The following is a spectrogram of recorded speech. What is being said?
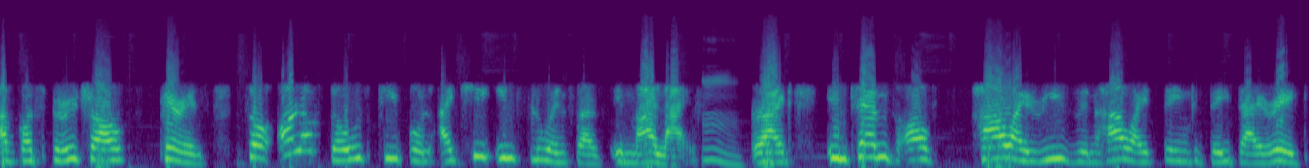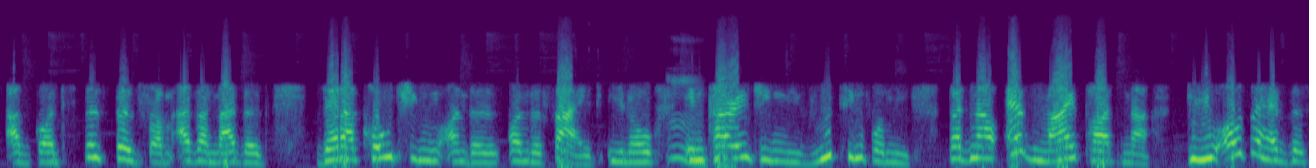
I've got spiritual parents. So all of those people are key influencers in my life, Mm. right? In terms of how I reason, how I think, they direct. I've got sisters from other mothers that are coaching me on the on the side, you know, Mm. encouraging me, rooting for me. But now, as my partner, do you also have the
